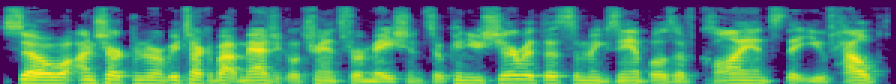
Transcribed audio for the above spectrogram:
So on Sharkpreneur, we talk about magical transformation. So can you share with us some examples of clients that you've helped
